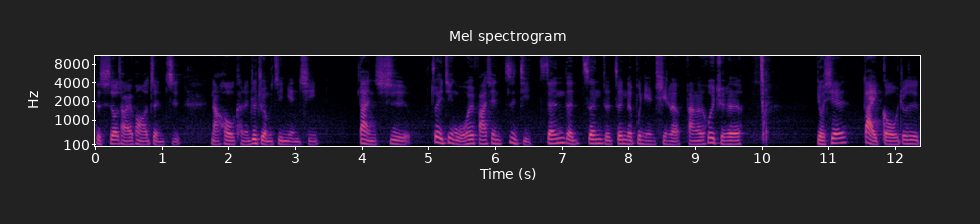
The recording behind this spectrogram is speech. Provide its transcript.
的时候才会碰到政治，然后可能就觉得我们自己年轻，但是。最近我会发现自己真的、真的、真的不年轻了，反而会觉得有些代沟。就是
